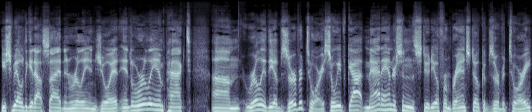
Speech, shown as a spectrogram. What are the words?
you should be able to get outside and really enjoy it. It'll really impact um, really the observatory. So we've got Matt Anderson in the studio from Branch Oak Observatory.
